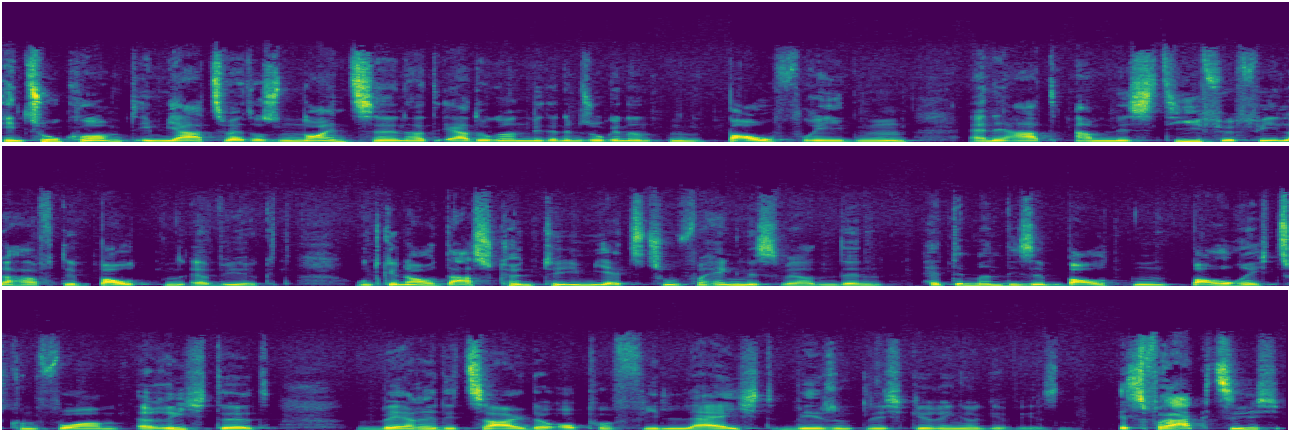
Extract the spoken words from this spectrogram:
Hinzu kommt, im Jahr 2019 hat Erdogan mit einem sogenannten Baufrieden eine Art Amnestie für fehlerhafte Bauten erwirkt. Und genau das könnte ihm jetzt zum Verhängnis werden, denn hätte man diese Bauten baurechtskonform errichtet, wäre die Zahl der Opfer vielleicht wesentlich geringer gewesen. Es fragt sich,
